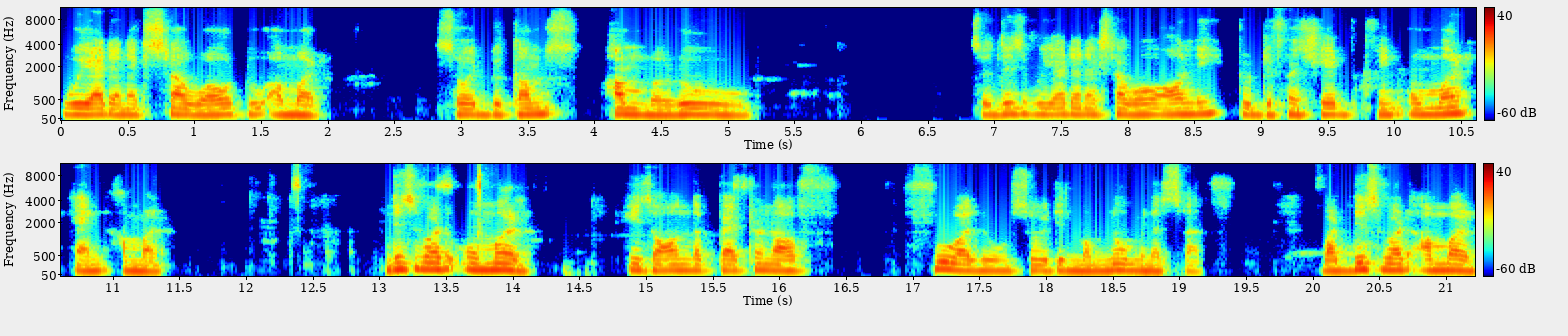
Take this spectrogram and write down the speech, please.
we add an extra vowel to Amar. So it becomes Amru. So this we add an extra vowel only to differentiate between Umar and Amar. This word Umar is on the pattern of Fualu, so it is Mamnu min as-sarf. But this word Amar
